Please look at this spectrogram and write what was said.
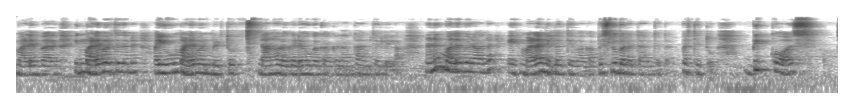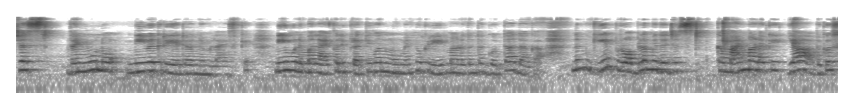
ಮಳೆ ಬರ ಈಗ ಮಳೆ ಬರ್ತಿದೆ ಅಂದರೆ, ಅಯ್ಯೋ, ಮಳೆ ಬಂದುಬಿಡ್ತು. ನಾನು ಹೊರಗಡೆ ಹೋಗೋಕ್ಕಾಗಲ್ಲ ಅಂತ ಅಂತಿರಲಿಲ್ಲ. ನನಗೆ ಮಳೆ ಬೇಡ ಅಂದರೆ, ಏ, ಮಳೆ ನಿಲ್ಲುತ್ತೆ ಇವಾಗ, ಬಿಸಿಲು ಬರುತ್ತೆ ಅಂತಿದ್ದೆ, ಬರ್ತಿತ್ತು. Because just when you know ನೀವೇ ಕ್ರಿಯೇಟರ್ ನಿಮ್ಮ ಲೈಫ್ಗೆ ನೀವು ನಿಮ್ಮ ಲೈಫಲ್ಲಿ ಪ್ರತಿಯೊಂದು ಮೂಮೆಂಟ್ನು ಕ್ರಿಯೇಟ್ ಮಾಡೋದಂತ ಗೊತ್ತಾದಾಗ ನಿಮ್ಗೇನು ಪ್ರಾಬ್ಲಮ್ ಇದೆ ಜಸ್ಟ್ ಕಮ್ಯಾಂಡ್ ಮಾಡೋಕ್ಕೆ? ಯಾ ಬಿಕಾಸ್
